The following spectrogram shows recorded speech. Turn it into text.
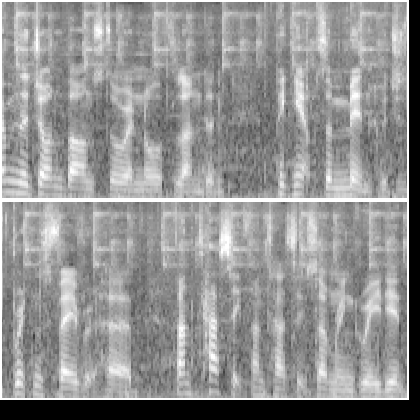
I'm in the John Barnes store in North London, picking up some mint, which is Britain's favourite herb. Fantastic, fantastic summer ingredient,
